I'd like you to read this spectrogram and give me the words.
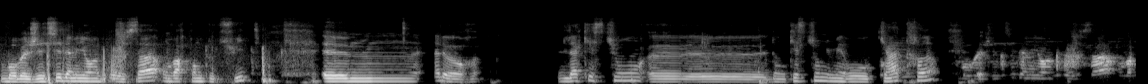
bon ben, j'ai essayé d'améliorer un peu ça, on va reprendre tout de suite. Euh, alors, la question, euh, donc question numéro 4. Bon, ben, j'ai essayé d'améliorer un peu ça, on va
